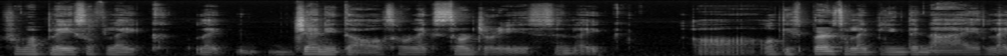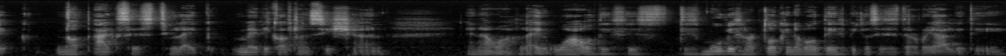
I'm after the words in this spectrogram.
from a place of like like genitals or like surgeries and like uh these parents are like being denied like not access to like medical transition and I was like, wow, this is these movies are talking about this because this is the reality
